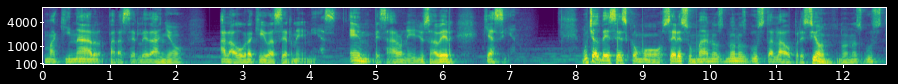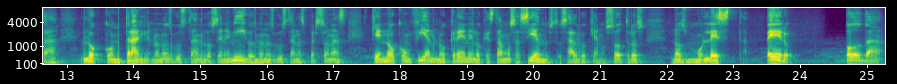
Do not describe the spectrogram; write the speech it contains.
maquinar para hacerle daño a la obra que iba a hacer Nehemías. Empezaron ellos a ver qué hacían. Muchas veces como seres humanos no nos gusta la opresión, no nos gusta lo contrario, no nos gustan los enemigos, no nos gustan las personas que no confían, no creen en lo que estamos haciendo. Esto es algo que a nosotros nos molesta, pero toda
